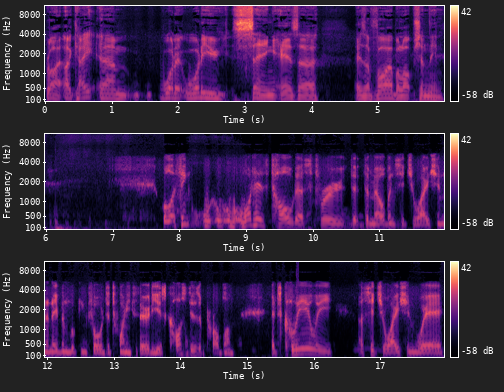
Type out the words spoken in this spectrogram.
Right. Okay. Um, what What are you seeing as a as a viable option then? Well, I think w- w- what has told us through the, the Melbourne situation and even looking forward to 2030 is cost is a problem. It's clearly a situation where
